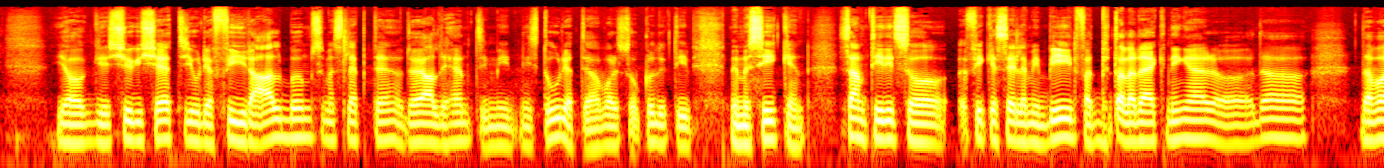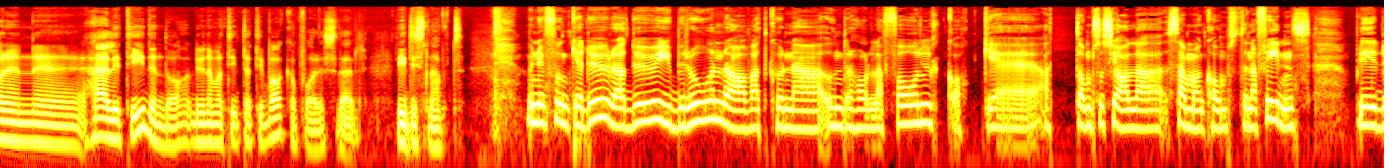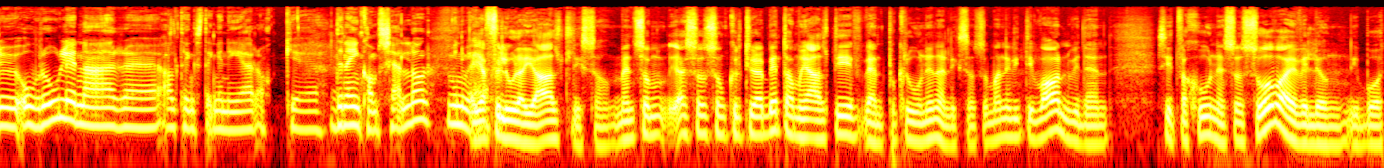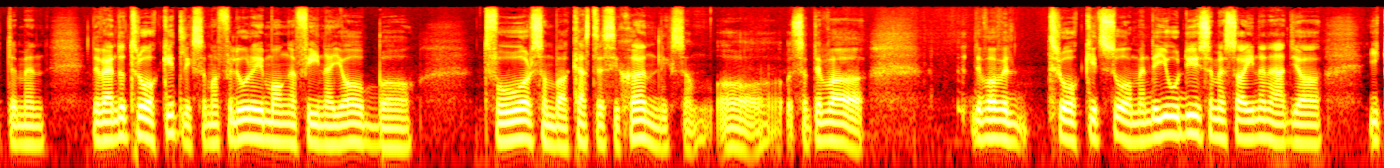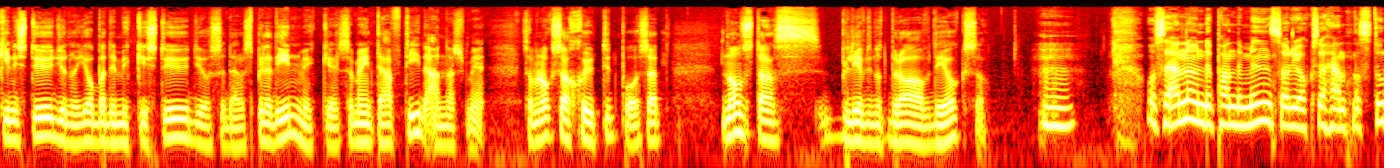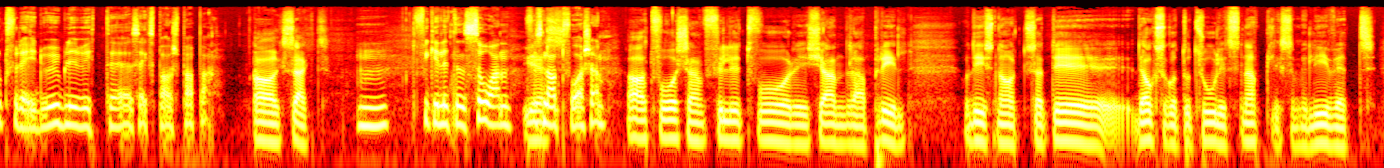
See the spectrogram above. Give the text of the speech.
Jag, 2021 gjorde jag fyra album som jag släppte och det har aldrig hänt i min historia att jag har varit så produktiv med musiken. Samtidigt så fick jag sälja min bil för att betala räkningar och det har, det var varit en eh, härlig tid ändå nu när man tittar tillbaka på det sådär lite snabbt. Men hur funkar du då? Du är ju beroende av att kunna underhålla folk och eh, att de sociala sammankomsterna finns. Blir du orolig när eh, allting stänger ner och eh, dina inkomstkällor minimeras? Jag förlorar ju allt liksom. Men som, alltså, som kulturarbetare har man ju alltid vänt på kronorna liksom. Så man är lite van vid den situationen. Så så var jag väl lugn i båten. Men det var ändå tråkigt liksom. Man förlorar ju många fina jobb och två år som bara kastades i sjön liksom. Och, så det var, det var väl tråkigt så. Men det gjorde ju som jag sa innan att jag gick in i studion och jobbade mycket i studio och sådär och spelade in mycket som jag inte haft tid annars med. Som man också har skjutit på. Så att någonstans blev det något bra av det också. Mm. Och sen under pandemin så har det också hänt något stort för dig. Du har ju blivit eh, sexbarnspappa. Ja exakt. Mm. Fick en liten son för Yes. snart två år sedan. Ja, två år sedan. Fyllde två år i 22 april. Och det är snart. Så att det, det har också gått otroligt snabbt liksom hur livet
